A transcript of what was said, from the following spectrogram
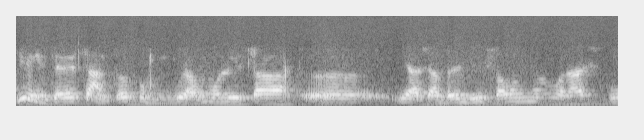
E interesant, oricum, Gura Humorului s-a, uh, e așa brandit ca un oraș cu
